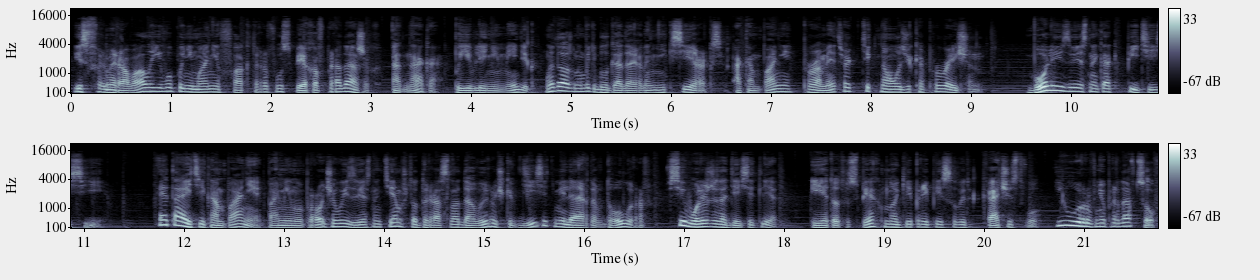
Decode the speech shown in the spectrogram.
и сформировала его понимание факторов успеха в продажах. Однако, появлению Медик мы должны быть благодарны не Xerox, а компании Parametric Technology Corporation – более известной как PTC. Эта IT-компания, помимо прочего, известна тем, что доросла до выручки в 10 миллиардов долларов всего лишь за 10 лет. И этот успех многие приписывают качеству и уровню продавцов,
